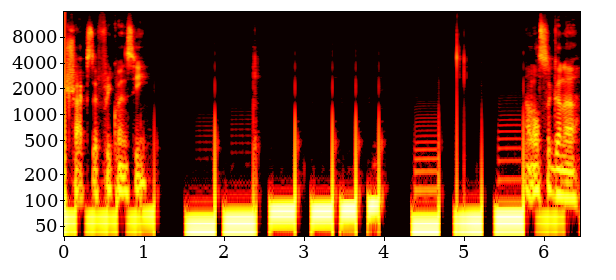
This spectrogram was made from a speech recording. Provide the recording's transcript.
tracks the frequency. I'm also gonna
